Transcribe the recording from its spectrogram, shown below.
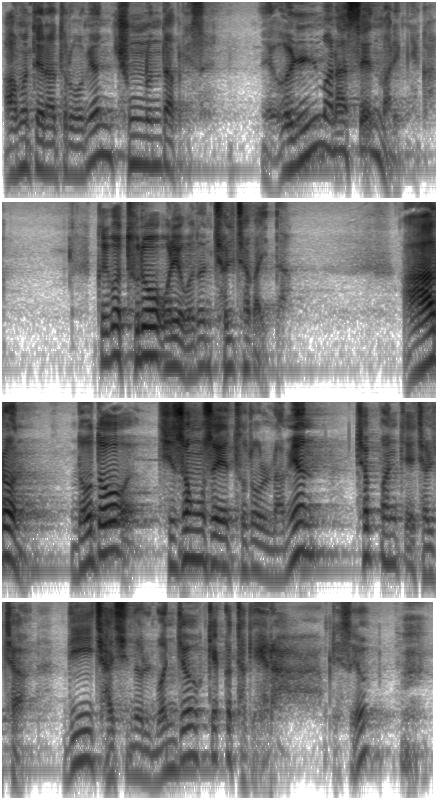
아무 때나 들어오면 죽는다 그랬어요. 얼마나 센 말입니까? 그리고 들어오려거든 절차가 있다. 아론, 너도 지성소에 들어오려면 첫 번째 절차, 네 자신을 먼저 깨끗하게 해라. 그랬어요. 음.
